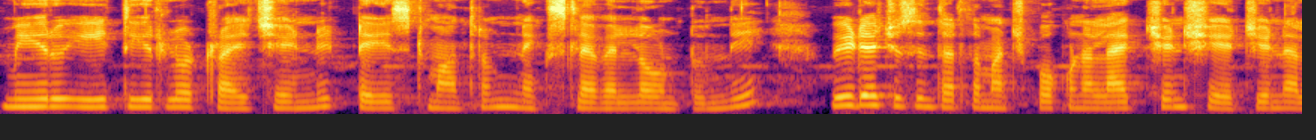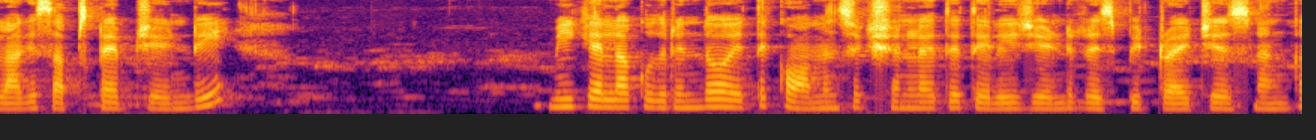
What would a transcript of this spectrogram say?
మీరు ఈ తీరులో ట్రై చేయండి. టేస్ట్ మాత్రం నెక్స్ట్ లెవెల్లో ఉంటుంది. వీడియో చూసిన తర్వాత మర్చిపోకుండా లైక్ చేయండి షేర్ చేయండి అలాగే సబ్స్క్రైబ్ చేయండి. మీకు ఎలా కుదిరిందో అయితే కామెంట్ సెక్షన్లో అయితే తెలియజేయండి. రెసిపీ ట్రై చేసినాక.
